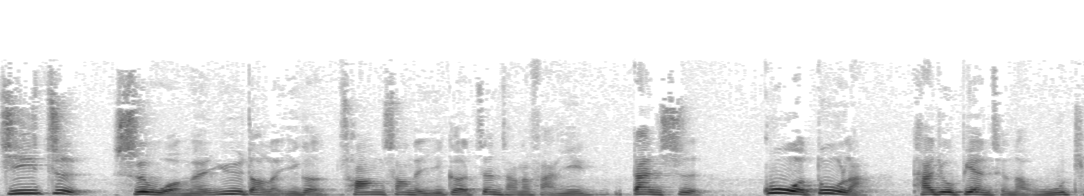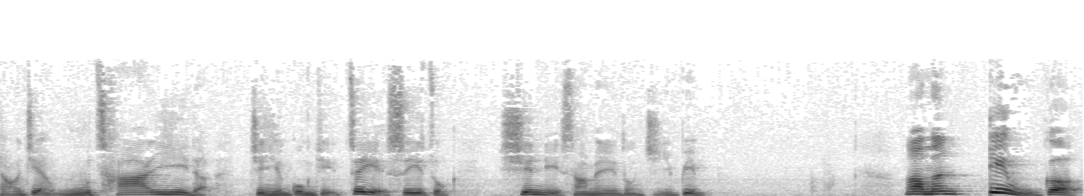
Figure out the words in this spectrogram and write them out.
机制。是我们遇到了一个创伤的一个正常的反应，但是过度了，它就变成了无条件、无差异的进行攻击，这也是一种心理上面的一种疾病。那我们第五个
